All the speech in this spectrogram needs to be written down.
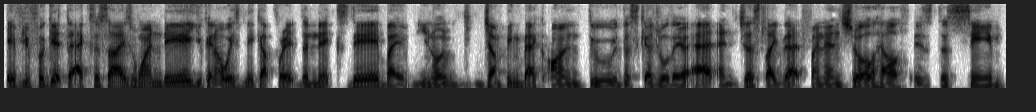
if you forget to exercise one day, you can always make up for it the next day by you know jumping back onto the schedule that you're at. And just like that, financial health is the same.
